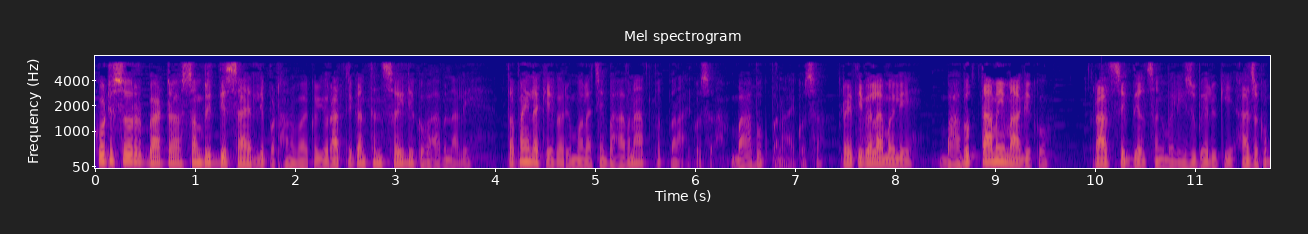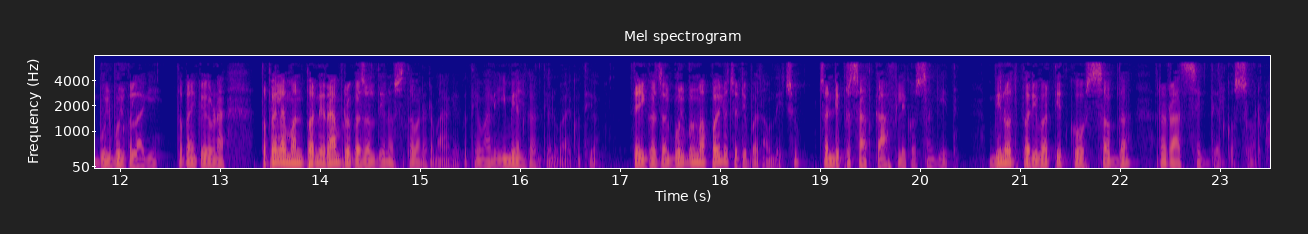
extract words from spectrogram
कोटेश्वरबाट समृद्धि सायदले पठाउनु भएको यो रात्रिगन्थन शैलीको भावनाले तपाईँलाई के गर्यो? मलाई चाहिँ भावनात्मक बनाएको छ भावुक बनाएको छ। र यति बेला मैले भावुकतामै मागेको राज सिगदेलसँग मैले हिजो बेलुकी आजको बुलबुलको लागि तपाईँको एउटा तपाईँलाई मनपर्ने राम्रो गजल दिनुहोस् त भनेर मागेको थिएँ। उहाँले इमेल गरिदिनु भएको थियो। त्यही गजल बुलबुलमा पहिलोचोटि बजाउँदैछु। चण्डीप्रसाद काफ्लेको सङ्गीत विनोद परिवर्तितको शब्द र राज सिगदेलको स्वरमा।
